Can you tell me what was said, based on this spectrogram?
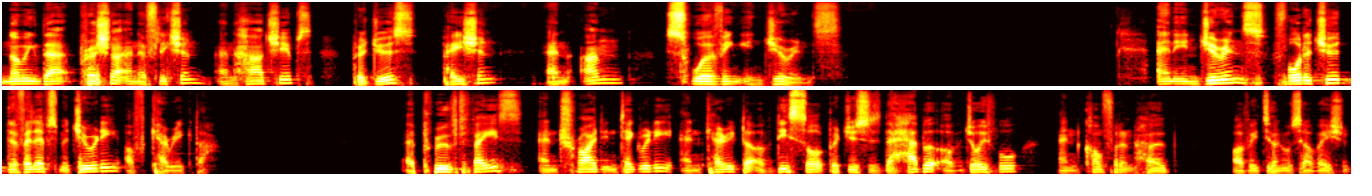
Knowing that pressure and affliction and hardships produce patient and unswerving endurance. And endurance, fortitude develops maturity of character. Approved faith and tried integrity and character of this sort produces the habit of joyful and confident hope of eternal salvation.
